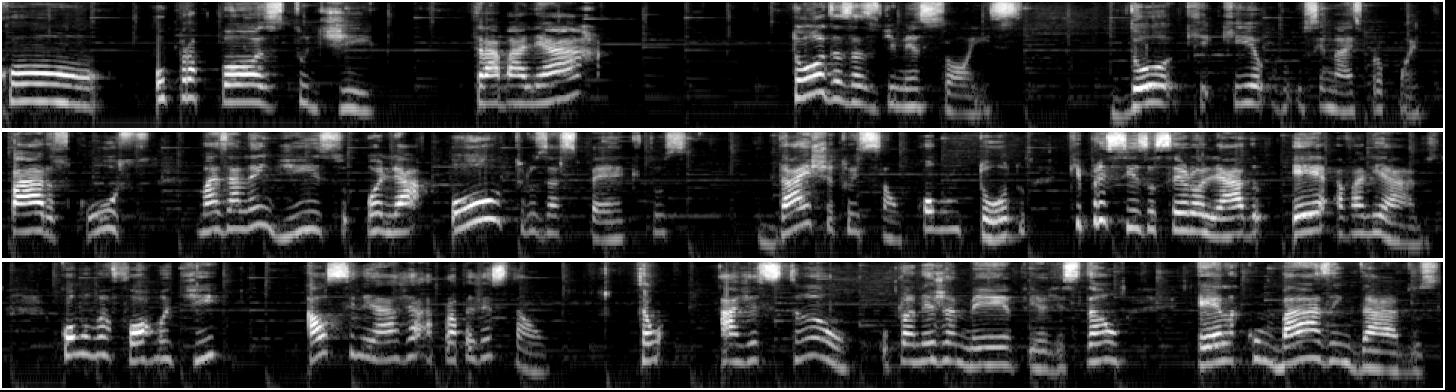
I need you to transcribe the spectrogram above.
com o propósito de trabalhar todas as dimensões do que, que os sinais propõem para os cursos, mas além disso, olhar outros aspectos da instituição como um todo que precisam ser olhados e avaliados, como uma forma de auxiliar já a própria gestão. Então, a gestão, o planejamento e a gestão, ela com base em dados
